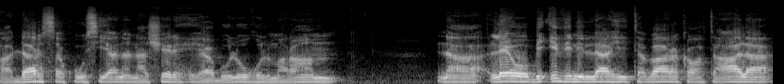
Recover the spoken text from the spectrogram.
uh, darsa kuhusiana na sherehe ya Bulughul Maram na leo biidhnillahi tabaraka wa taala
